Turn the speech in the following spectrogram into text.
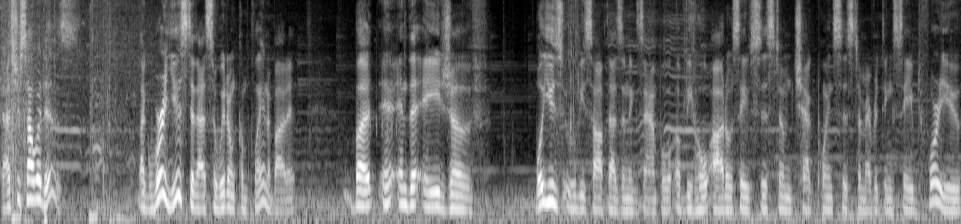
That's just how it is. Like, we're used to that, so we don't complain about it. But in, in the age of We'll use Ubisoft as an example of the whole autosave system, checkpoint system, everything saved for you.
